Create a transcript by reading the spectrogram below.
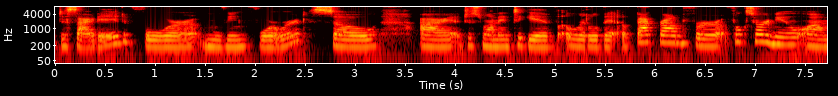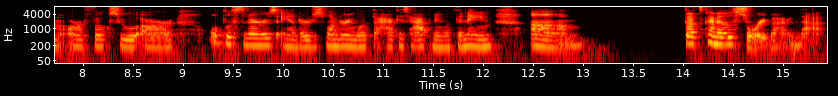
decided for moving forward. So, I just wanted to give a little bit of background for folks who are new um, or folks who are old listeners and are just wondering what the heck is happening with the name. Um, that's kind of the story behind that.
